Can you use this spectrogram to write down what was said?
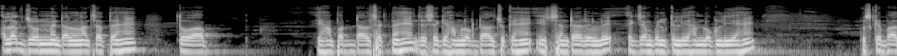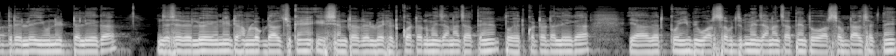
अलग जोन में डालना चाहते हैं तो आप यहाँ पर डाल सकते हैं। जैसे कि हम लोग डाल चुके हैं ईस्ट सेंट्रल रेलवे, एग्ज़ाम्पल के लिए हम लोग लिए हैं। उसके बाद रेलवे यूनिट डालिएगा। जैसे रेलवे यूनिट हम लोग डाल चुके हैं ईस्ट सेंट्रल रेलवे हेडक्वार्टर में जाना चाहते हैं तो हेडक्वार्टर डालिएगा। या अगर कहीं भी व्हाट्सअप में जाना चाहते हैं तो व्हाट्सअप डाल सकते हैं।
